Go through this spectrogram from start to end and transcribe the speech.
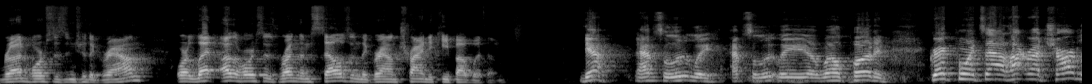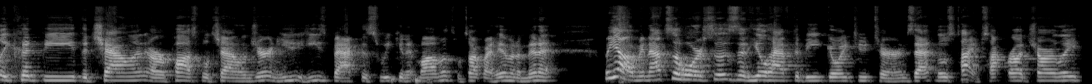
run horses into the ground or let other horses run themselves in the ground trying to keep up with him. Yeah, absolutely, absolutely uh, well put. And Greg points out Hot Rod Charlie could be the challenge or a possible challenger, and he he's back this weekend at Monmouth. We'll talk about him in a minute. But yeah, I mean that's the horses that he'll have to beat going two turns. That those types, Hot Rod Charlie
